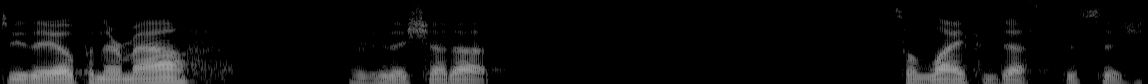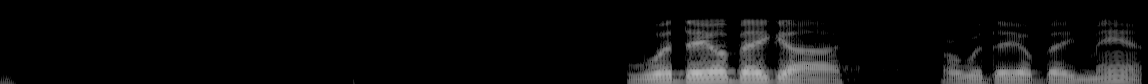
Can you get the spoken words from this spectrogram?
Do they open their mouth or do they shut up? It's a life and death decision. Would they obey God or would they obey man?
